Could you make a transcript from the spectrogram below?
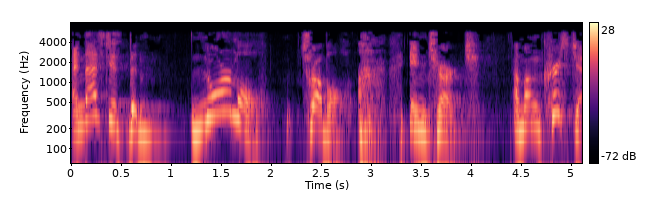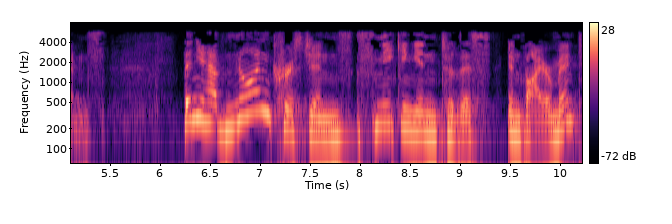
And that's just the normal trouble in church among Christians. Then you have non Christians sneaking into this environment,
